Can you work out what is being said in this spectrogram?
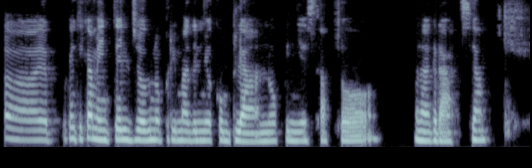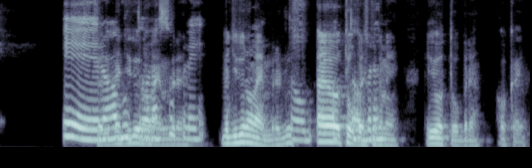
eh, praticamente il giorno prima del mio compleanno, quindi è stato una grazia. E Cioè il l'ho 22 avuto la novembre. supplenza 22 novembre, giusto? ottobre. Eh, ottobre, ottobre. scusami. 22 ottobre. Ok.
